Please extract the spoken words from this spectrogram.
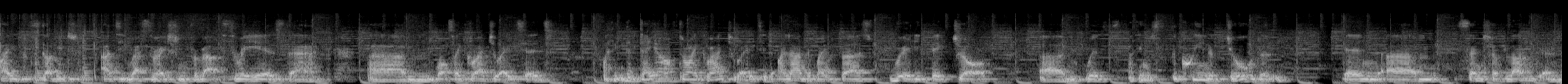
I studied antique restoration for about three years there um, I graduated, I think the day after I graduated, I landed my first really big job um, with, I think it was the Queen of Jordan in um, centre of London.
